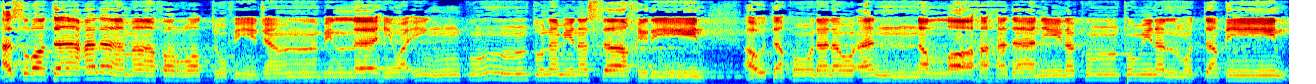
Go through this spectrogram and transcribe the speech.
حسرة على ما فرطت في جنب الله وإن كنت لمن الساخرين أو تقول لو أن الله هداني لكنت من المتقين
